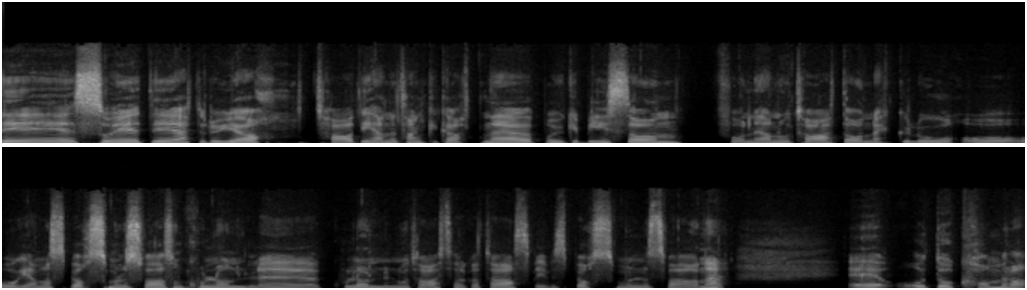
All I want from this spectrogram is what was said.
Det, så er det at du gjør, tar de her tankekartene, bruker bison, får ned notater og nøkkelord, og, og gjerne spørsmål og svar som kolonne, kolonnenotater dere tar, skriver spørsmålene og svarene. Eh, og da kommer det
